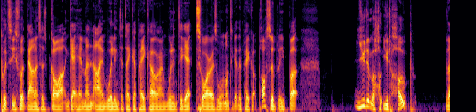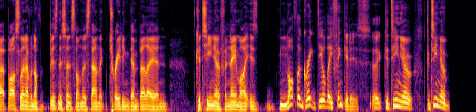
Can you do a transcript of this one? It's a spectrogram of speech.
puts his foot down and says go out and get him, and I'm willing to take a pay cut, or I'm willing to get Suarez or whatnot to get the pay cut, possibly, but you'd you'd hope that Barcelona have enough business sense to understand that trading Dembele and Coutinho for Neymar is not the great deal they think it is. Uh, Coutinho, Coutinho,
